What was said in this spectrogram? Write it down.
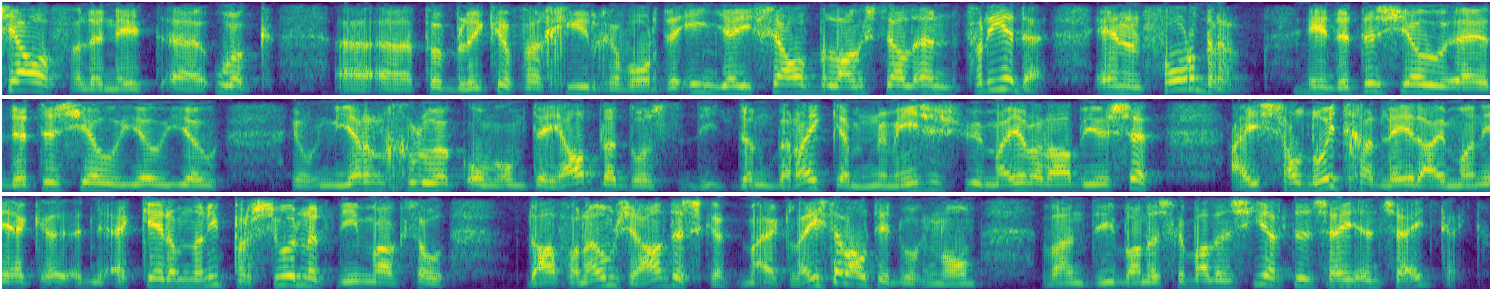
self hulle net uh, ook 'n uh, uh, publieke figuur geword het en jy self belangstel in vrede en in vordering. En dit is jou uh, dit is jou jou jou jou nering glo ek om om te help dat ons die ding bereik. En mense soos my wat daar by jou sit, hy sal nooit gaan lê daai man nie. Ek ek ken hom nog nie persoonlik nie, maar ek sal daarvan hom sy hande skud, maar ek luister altyd ook na hom want die man is gebalanseerd in sy in sy uitkyk.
